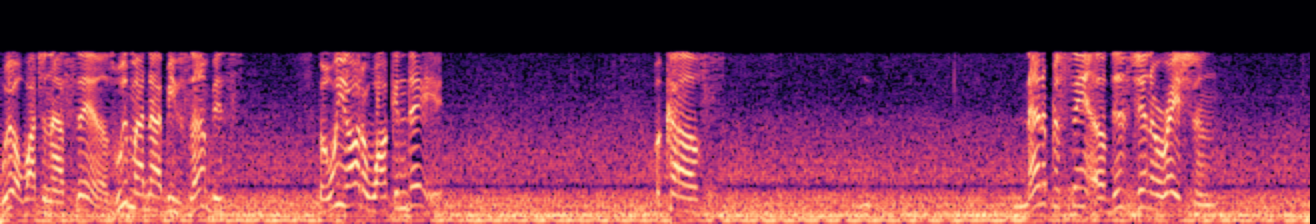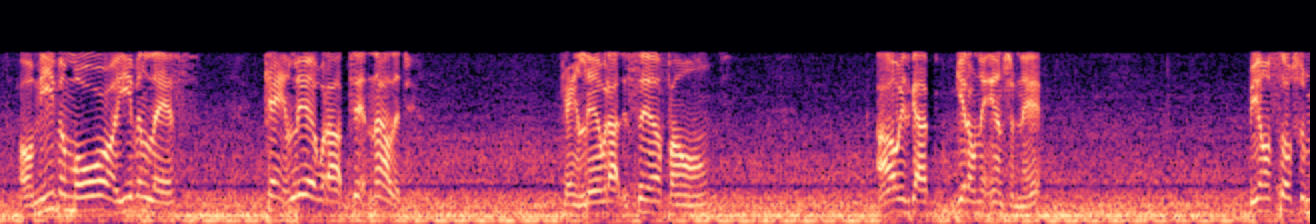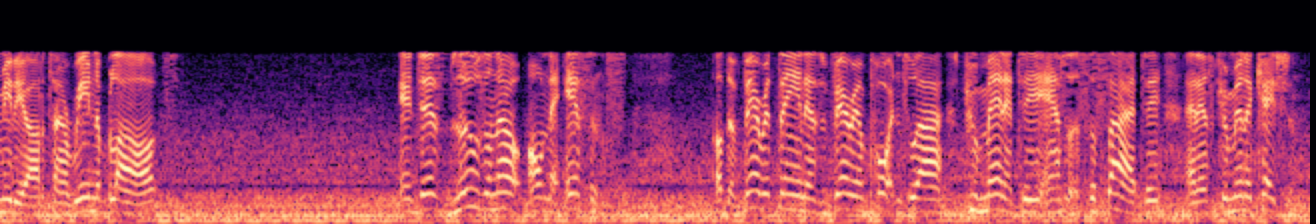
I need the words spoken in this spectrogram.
we are watching ourselves. We might not be zombies, but we are the Walking Dead because 90% of this generation, or even more, or even less, can't live without technology. Can't live without the cell phones. I always got to get on the internet, be on social media all the time, reading the blogs, and just losing out on the essence of the very thing that's very important to our humanity and society, and it's communication.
